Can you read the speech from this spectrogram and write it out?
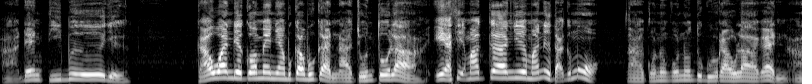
Ah then tiba je kawan dia komen yang bukan-bukan. Ah contohlah, eh asyik makan je mana tak gemuk. Ha, konon-konon tu gurau lah kan. Ha,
